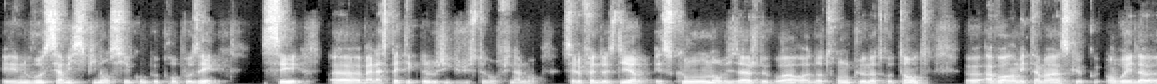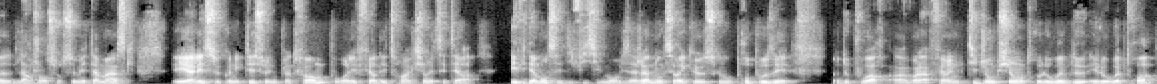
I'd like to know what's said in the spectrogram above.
et des nouveaux services financiers qu'on peut proposer, c'est euh, bah, l'aspect technologique justement finalement. C'est le fait de se dire est-ce qu'on envisage de voir notre oncle, notre tante euh, avoir un MetaMask, envoyer de l'argent sur ce MetaMask et aller se connecter sur une plateforme pour aller faire des transactions, etc. Évidemment, c'est difficilement envisageable. Donc c'est vrai que ce que vous proposez euh, de pouvoir voilà faire une petite jonction entre le Web 2 et le Web 3,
